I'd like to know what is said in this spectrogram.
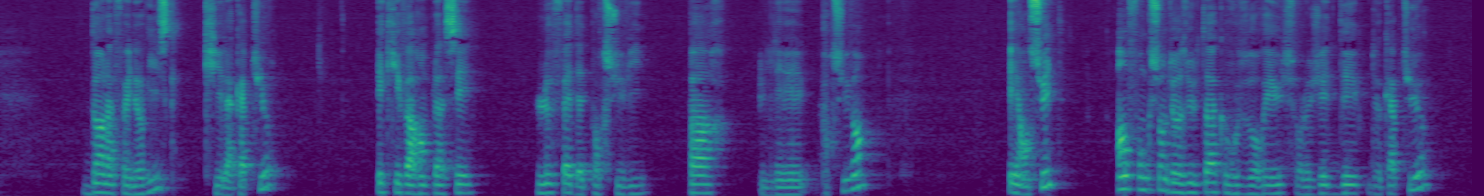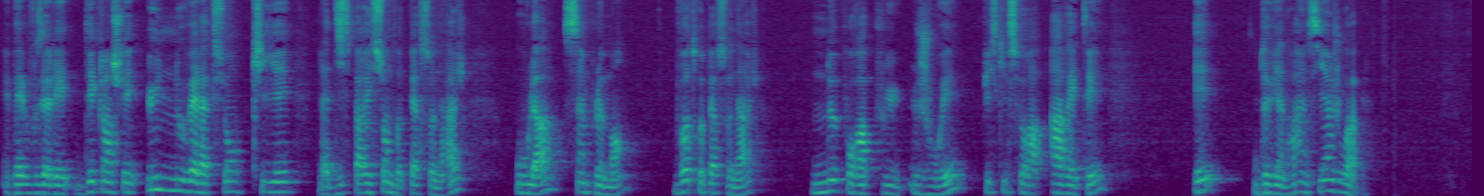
dans la feuille de risque, qui est la capture, et qui va remplacer le fait d'être poursuivi par les poursuivants. Et ensuite, en fonction du résultat que vous aurez eu sur le GD de capture, eh bien, vous allez déclencher une nouvelle action qui est la disparition de votre personnage, où là, simplement, votre personnage ne pourra plus jouer puisqu'il sera arrêté et deviendra ainsi injouable.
